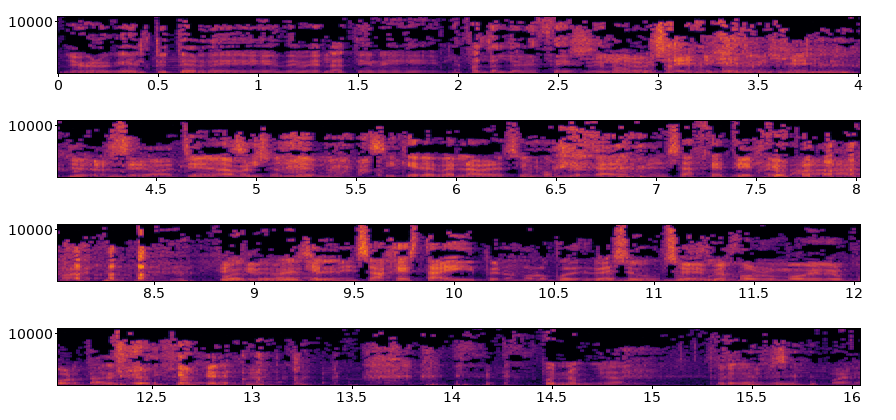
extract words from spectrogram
Yo creo que el Twitter de, de Vela tiene. Le falta el DLC de Sí, los yo sé, mensajes. yo sé, yo sé. Tiene la Sí. versión demo. Si quieres ver la versión completa del mensaje, tienes que pagar. Pues debe Que el mensaje está ahí, pero no lo puedes ver. No, Se ve mejor en un móvil que en un portal. Pues no me sale. Pero ver. bueno,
